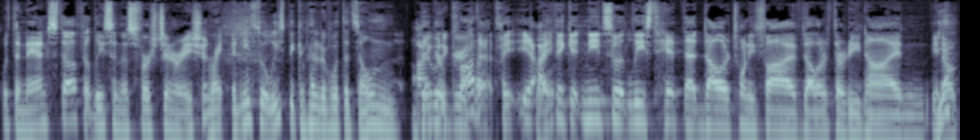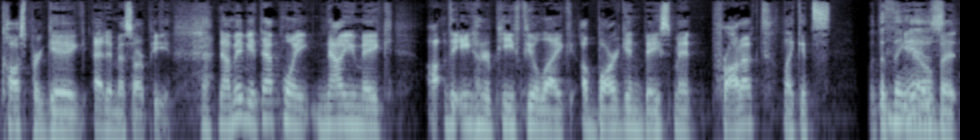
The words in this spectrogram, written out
with the NAND stuff, at least in this first generation. right. It needs to at least be competitive with its own bigger I would agree product. I, yeah, I think it needs to at least hit that dollar twenty five, dollar thirty nine, you know, Yeah. cost per gig at MSRP. Now, maybe at that point, now you make uh, the 800p feel like a bargain basement product, like it's But the thing you know, is, but-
